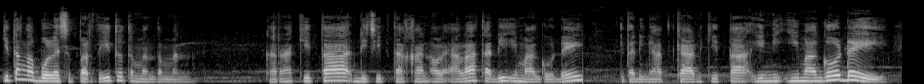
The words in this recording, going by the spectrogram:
Kita nggak boleh seperti itu teman-teman. Karena kita diciptakan oleh Allah tadi imago Dei. Kita diingatkan kita ini imago Dei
